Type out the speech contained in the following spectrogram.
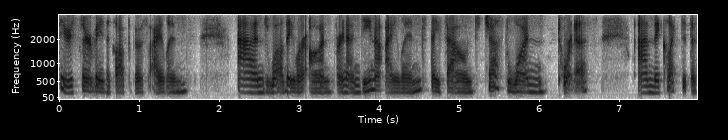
to survey the Galapagos Islands. And while they were on Fernandina Island, they found just one tortoise. And they collected this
